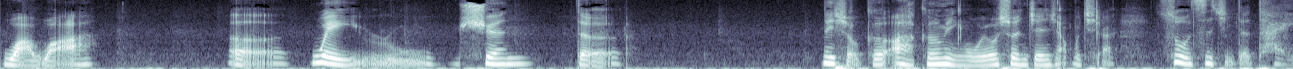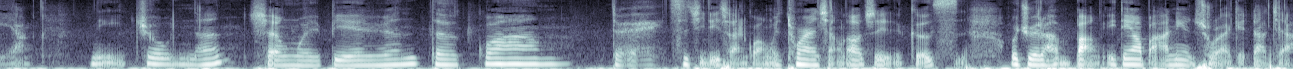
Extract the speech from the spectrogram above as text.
娃娃，呃，魏如萱的。那首歌啊，歌名我又瞬间想不起来。做自己的太阳，你就能成为别人的光。对自己的一盏光，我突然想到这个歌词，我觉得很棒，一定要把它念出来给大家。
